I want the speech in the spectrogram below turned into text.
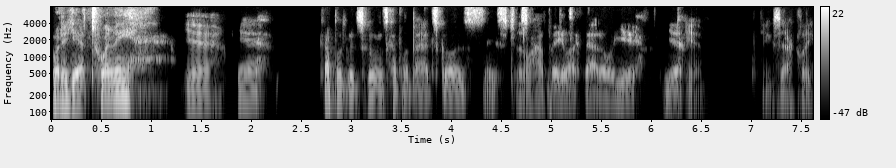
What do you get? 20? Yeah, Yeah. A couple of good scores, a couple of bad scores. It's just going to be like that all year. Yeah. exactly.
